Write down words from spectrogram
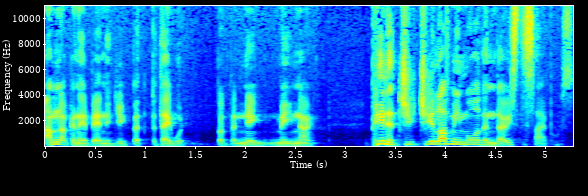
I'm not going to abandon you, but, but they would. But, but me, no. Peter, do, do you love me more than those disciples?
